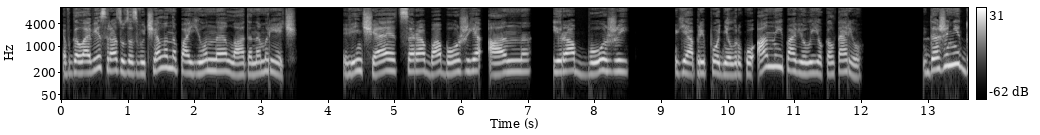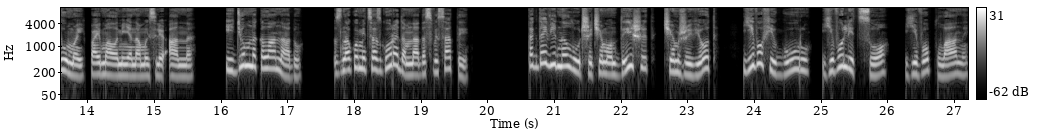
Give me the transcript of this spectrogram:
В голове сразу зазвучала напоенная ладаном речь. «Венчается раба Божья Анна и раб Божий». Я приподнял руку Анны и повел ее к алтарю. «Даже не думай», — поймала меня на мысли Анна. «Идем на колоннаду. Знакомиться с городом надо с высоты. Тогда видно лучше, чем он дышит, чем живет, его фигуру, его лицо, его планы.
